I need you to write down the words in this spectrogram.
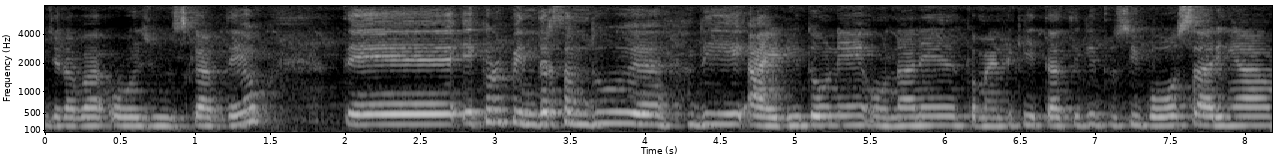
ਜਿਹੜਾ ਵਾ ਉਹ ਯੂਜ਼ ਕਰਦੇ ਹੋ ਤੇ ਇੱਕ ਰੁਪਿੰਦਰ ਸੰਧੂ ਅਹ, ਦੀ ਆਈਡੀ ਤੋਂ ਨੇ ਉਹਨਾਂ ਨੇ ਕਮੈਂਟ ਕੀਤਾ ਸੀ ਕਿ ਤੁਸੀਂ ਬਹੁਤ ਸਾਰੀਆਂ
